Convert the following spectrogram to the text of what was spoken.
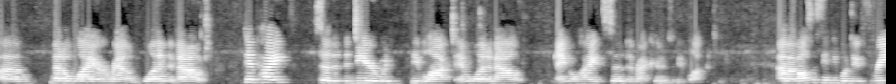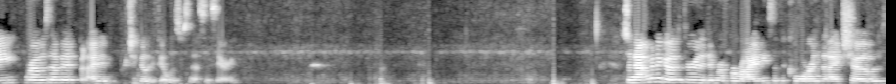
um, metal wire around, one about hip height so that the deer would be blocked and one about ankle height so the raccoons would be blocked. Um, I've also seen people do three rows of it, but I didn't particularly feel this was necessary. So now I'm going to go through the different varieties of the corn that I chose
